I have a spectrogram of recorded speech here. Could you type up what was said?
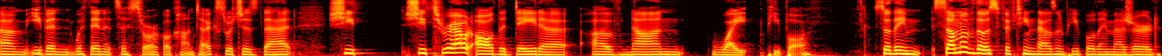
um, even within its historical context which is that she she threw out all the data of non-white people so they some of those 15,000 people they measured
